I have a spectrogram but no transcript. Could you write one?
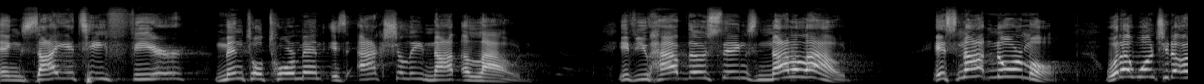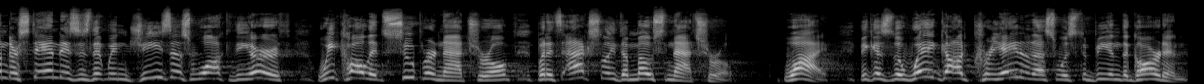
anxiety, fear, mental torment is actually not allowed. If you have those things, not allowed. It's not normal. What I want you to understand is, is that when Jesus walked the earth, we call it supernatural, but it's actually the most natural. Why? Because the way God created us was to be in the garden.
